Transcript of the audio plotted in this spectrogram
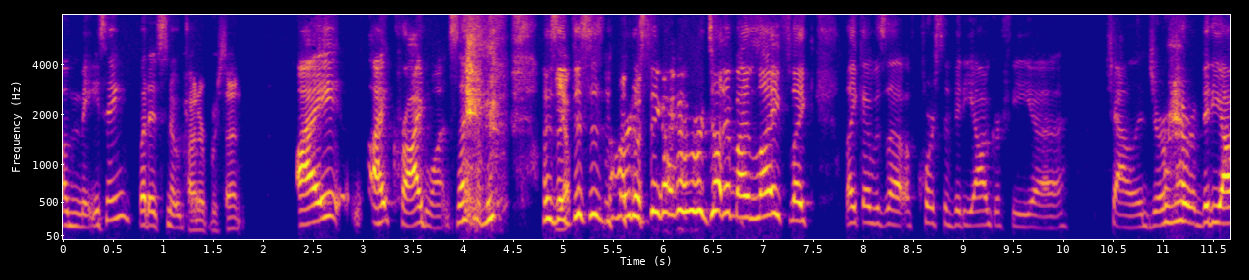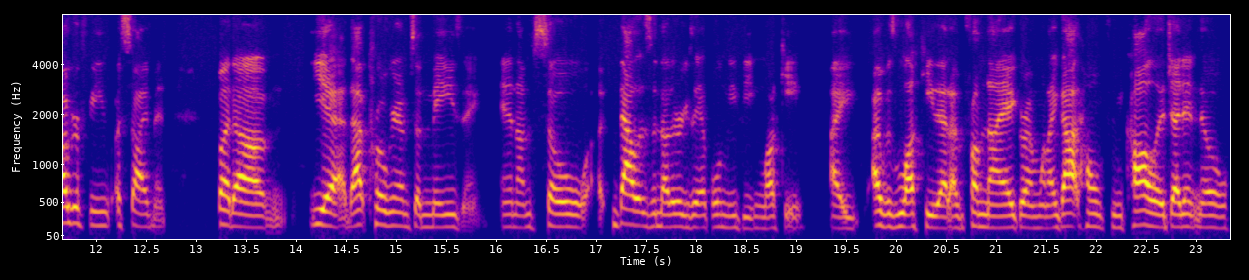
amazing, but it's no hundred percent. I I cried once. Like I was yep. like, this is the hardest thing I've ever done in my life. Like like I was uh, of course a videography uh, challenge or whatever videography assignment. But um yeah, that program's amazing. And I'm so that was another example of me being lucky. I I was lucky that I'm from Niagara and when I got home from college, I didn't know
